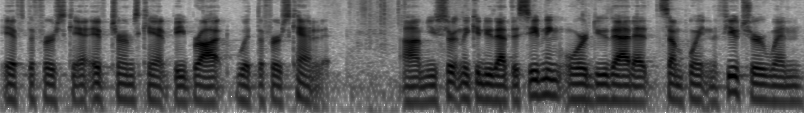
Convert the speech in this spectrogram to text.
if the first, ca- if terms can't be brought with the first candidate. Um, You certainly can do that this evening, or do that at some point in the future when,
